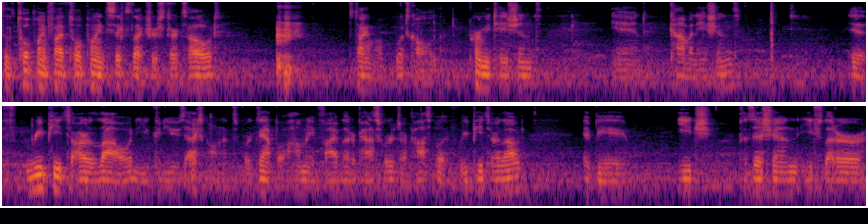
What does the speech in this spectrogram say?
So the 12.5, 12.6 lecture starts out, it's talking about what's called permutations and combinations. If repeats are allowed, you could use exponents. For example, how many five-letter passwords are possible if repeats are allowed? It'd be each position, each letter,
